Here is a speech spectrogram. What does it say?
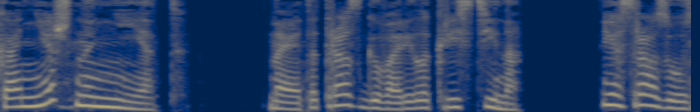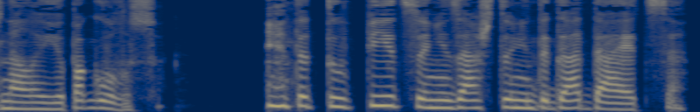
«Конечно, нет», — на этот раз говорила Кристина. Я сразу узнала ее по голосу. Эта тупица ни за что не догадается,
